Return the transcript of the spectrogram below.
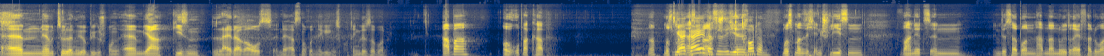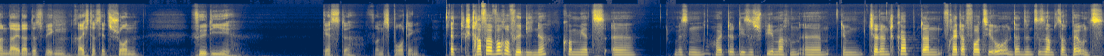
Ähm, wir haben zu lange über Bühl gesprochen. Ähm, ja, Gießen leider raus in der ersten Runde gegen Sporting Lissabon. Aber Europacup. Ne? Muss Ja, erst geil, dass sie sich getraut haben. Muss man sich entschließen. Waren jetzt in, in Lissabon, haben da 0-3 verloren leider. Deswegen reicht das jetzt schon für die Gäste von Sporting. Ja, straffe Woche für die, ne? Kommen jetzt, äh, müssen heute dieses Spiel machen äh, im Challenge Cup, dann Freitag VCO und dann sind sie Samstag bei uns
